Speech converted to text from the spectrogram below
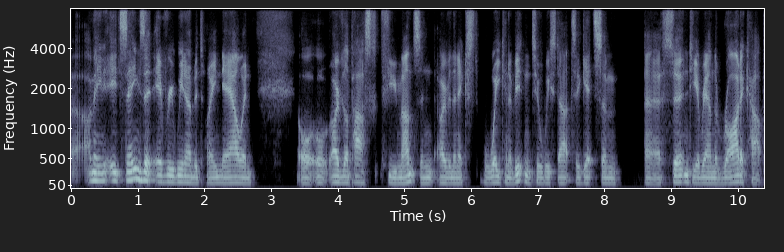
uh, I mean, it seems that every winner between now and or, or, over the past few months and over the next week and a bit until we start to get some uh, certainty around the Ryder Cup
